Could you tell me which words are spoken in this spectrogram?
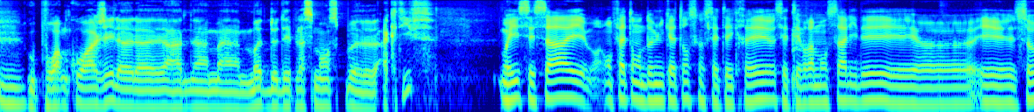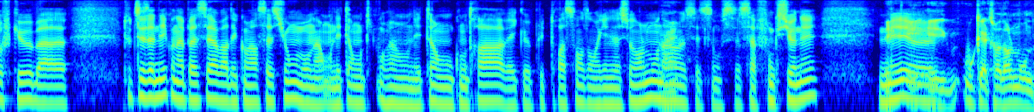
mhm. ou pour encourager un, mode de déplacement actif? Oui, c'est ça. Et en fait, en 2014, quand ça a été créé, c'était vraiment ça l'idée. Et, euh, sauf que bah, toutes ces années qu'on a passé à avoir des conversations, on, on, était en, on était en contrat avec plus de 300 organisations dans le monde. Hein, ça fonctionnait. Mais, et, euh, où qu'elle soit dans le monde,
